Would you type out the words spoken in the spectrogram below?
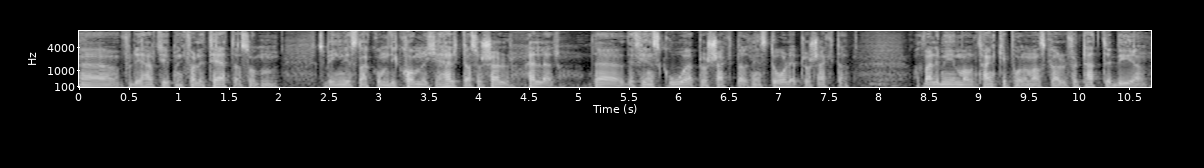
Uh, for de her typen kvaliteter som, som Ingrid snakker om, de kommer ikke helt av seg sjøl heller. Det, det, finnes gode prosjekter, det finnes dårlige prosjekter. Og veldig mye man tenker på når man skal fortette byen.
